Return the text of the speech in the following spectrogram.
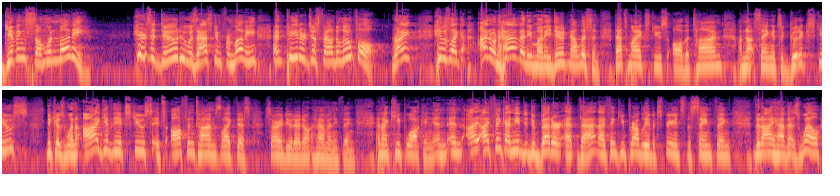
giving someone money. Here's a dude who was asking for money, and Peter just found a loophole right? He was like, I don't have any money, dude. Now listen, that's my excuse all the time. I'm not saying it's a good excuse because when I give the excuse, it's oftentimes like this. Sorry, dude, I don't have anything. And I keep walking. And, and I, I think I need to do better at that. I think you probably have experienced the same thing that I have as well.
